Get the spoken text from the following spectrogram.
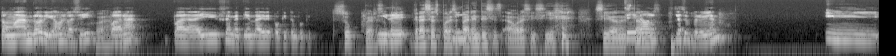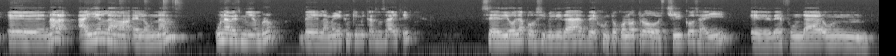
tomando, digámoslo así, para, para irse metiendo ahí de poquito en poquito. Súper, súper. Gracias por ese paréntesis. Ahora sí, sí, sí, donde sí, No, está súper bien. Y eh, nada, ahí en la, en la UNAM, una vez miembro de la American Chemical Society, se dio la posibilidad de, junto con otros chicos ahí, eh, de fundar un,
